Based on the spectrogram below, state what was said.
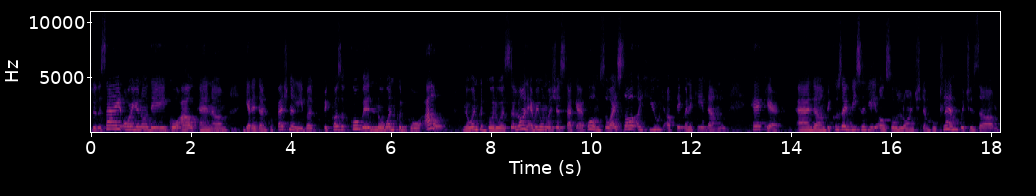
to the side or you know they go out and um, get it done professionally. But because of covid no one could go out. No one could go to a salon. Everyone was just stuck at home. So i saw a huge uptick when it came down to hair care. And um, because i recently also launched um, Boucleme, which is um,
